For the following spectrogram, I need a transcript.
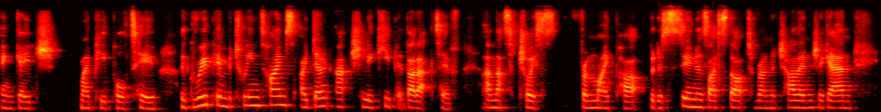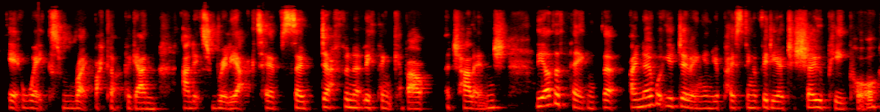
engage my people too. The group in between times, I don't actually keep it that active. And that's a choice from my part. But as soon as I start to run a challenge again, it wakes right back up again and it's really active. So definitely think about a challenge. The other thing that I know what you're doing and you're posting a video to show people,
